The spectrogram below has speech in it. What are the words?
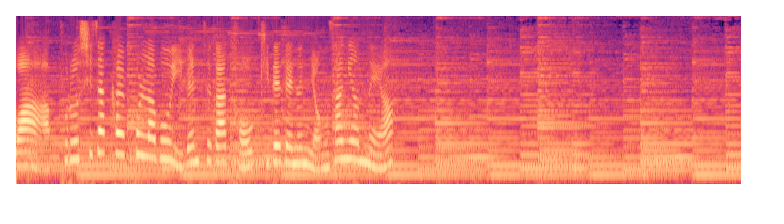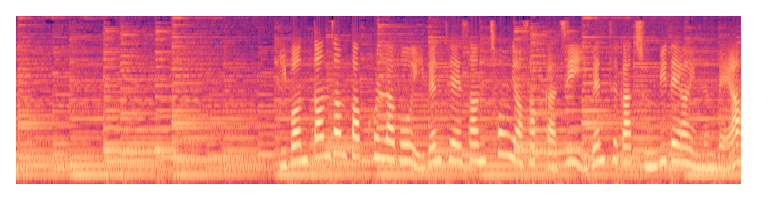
와, 앞으로 시작할 콜라보 이벤트가 더욱 기대되는 영상이었네요. 이번 던전밥 콜라보 이벤트에선 총 6가지 이벤트가 준비되어 있는데요.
